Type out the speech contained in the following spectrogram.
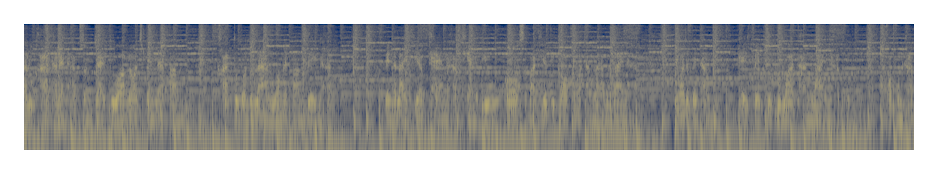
ถ้าลูกค้าท่านไหนนะครับสนใจตัวไม่ว่าจะเป็นแม่ปั๊มคัสตัวบนตัวล่างหรือว่าแม่ปั๊มเบรกนะครับ เป็นอะไรเทียบแทนนะครับ TNW ก็สามารถที่จะติดต่อเข้ามาทางร้านเราได้นะครับ ไม่ว่าจะเป็นทางเพจ Facebook หรือว่าทางไลน์นะครับผมขอบคุณครับ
